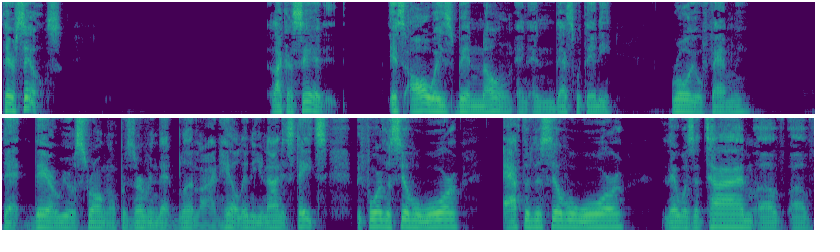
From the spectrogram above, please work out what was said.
themselves. Like I said, it's always been known, and, and that's with any royal family, that they're real strong on preserving that bloodline. Hell, in the United States, before the Civil War, after the Civil War, there was a time of, of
